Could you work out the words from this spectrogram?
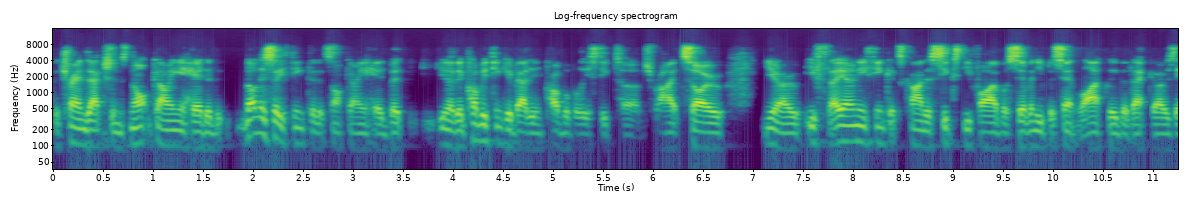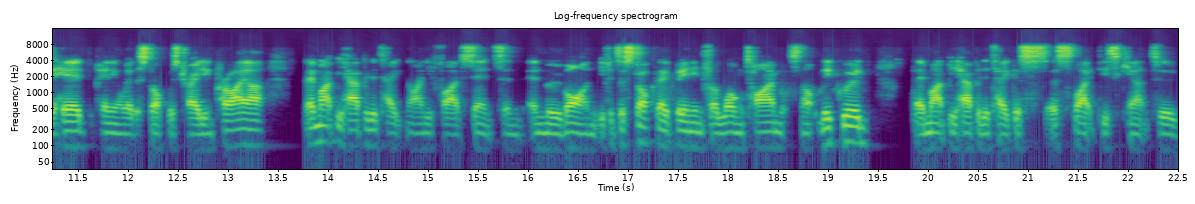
the transaction's not going ahead, not necessarily think that it's not going ahead, but you know, they're probably thinking about it in probabilistic terms, right? So, you know, if they only think it's kind of 65 or 70% likely that that goes ahead, depending on where the stock was trading prior, they might be happy to take 95 cents and, and move on. If it's a stock they've been in for a long time, it's not liquid, they might be happy to take a, a, slight discount to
